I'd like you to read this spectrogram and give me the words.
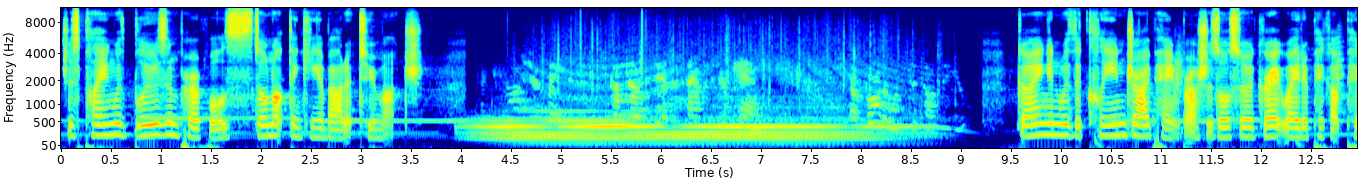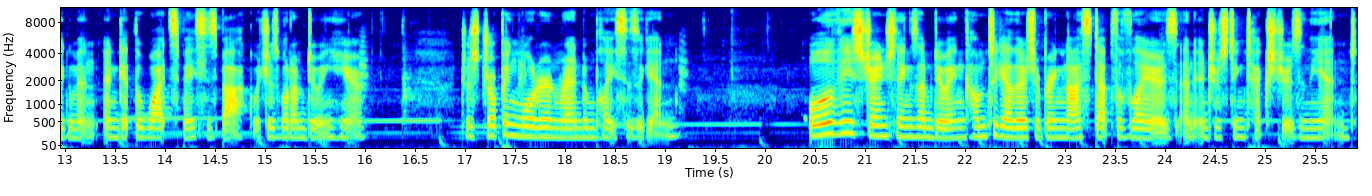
Just playing with blues and purples, still not thinking about it too much. Going in with a clean, dry paintbrush is also a great way to pick up pigment and get the white spaces back, which is what I'm doing here. Just dropping water in random places again. All of these strange things I'm doing come together to bring nice depth of layers and interesting textures in the end.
